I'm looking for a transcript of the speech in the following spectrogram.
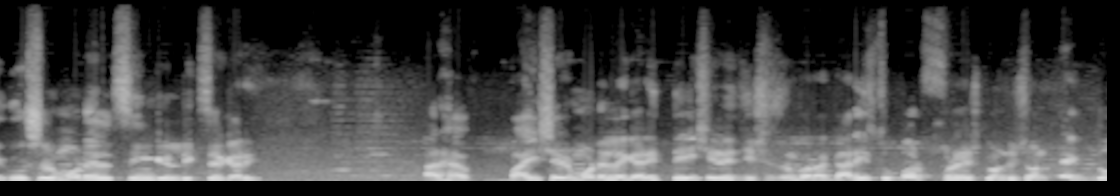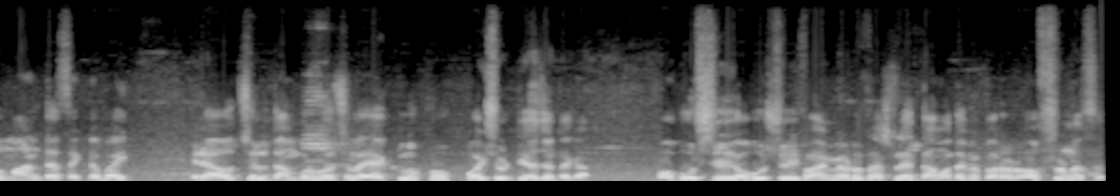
একুশের মডেল সিঙ্গেল ডিক্সের গাড়ি। আর হ্যাঁ বাইশের মডেলের গাড়ি, তেইশে রেজিস্ট্রেশন করা। গাড়ি সুপার ফ্রেশ কন্ডিশন একদম আনটাস একটা বাইক এটা হচ্ছিল দাম পড়বে হচ্ছিল এক লক্ষ পঁয়ষট্টি হাজার টাকা। অবশ্যই অবশ্যই ফাইভ মোটরস আসলে দামাদামি করার অপশন আছে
